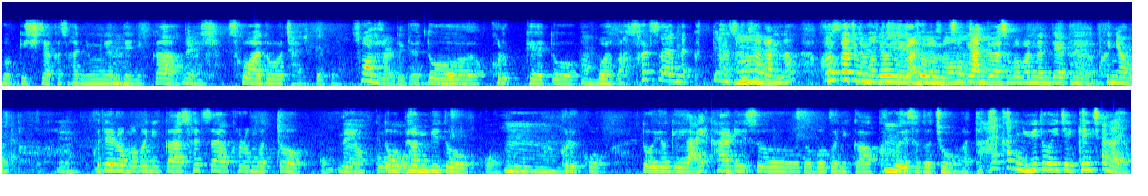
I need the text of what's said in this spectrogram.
먹기 시작해서 한 6년 음. 되니까 네. 소화도 잘 되고 소화도 잘 되고. 또 그렇게 또 음. 뭐 막 설사했나 그때는 설사랐나 그렇게 설사하지만 좀, 속이 예, 안좀 좋아서. 속이 안 음. 좋아서 먹었는데 네. 그냥 예. 그대로 먹으니까 설사 그런 것도 없고 네, 없고. 또 변비도 없고 음. 그렇고 또 여기 알카리수도 먹으니까 그거에서도 좋은 것 같아. 알칼리 위도 이제 괜찮아요.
